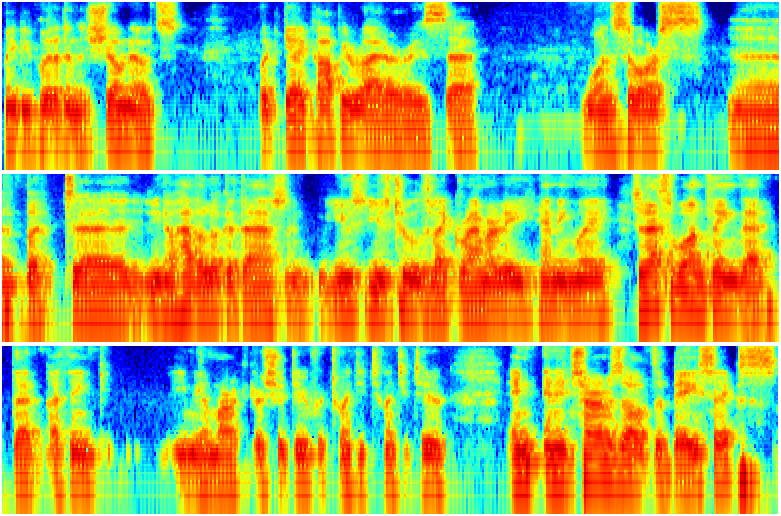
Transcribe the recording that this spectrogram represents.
maybe put it in the show notes. But get a copywriter is uh, one source. Uh, but uh, you know, have a look at that and use use tools like Grammarly, Hemingway. So that's one thing that that I think email marketers should do for 2022. And, and in terms of the basics,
